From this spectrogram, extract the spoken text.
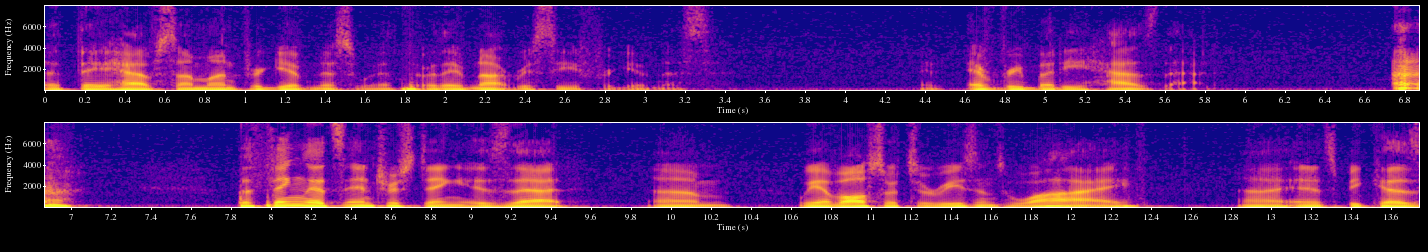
that they have some unforgiveness with, or they've not received forgiveness. And everybody has that. The thing that's interesting is that um, we have all sorts of reasons why, uh, and it's because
